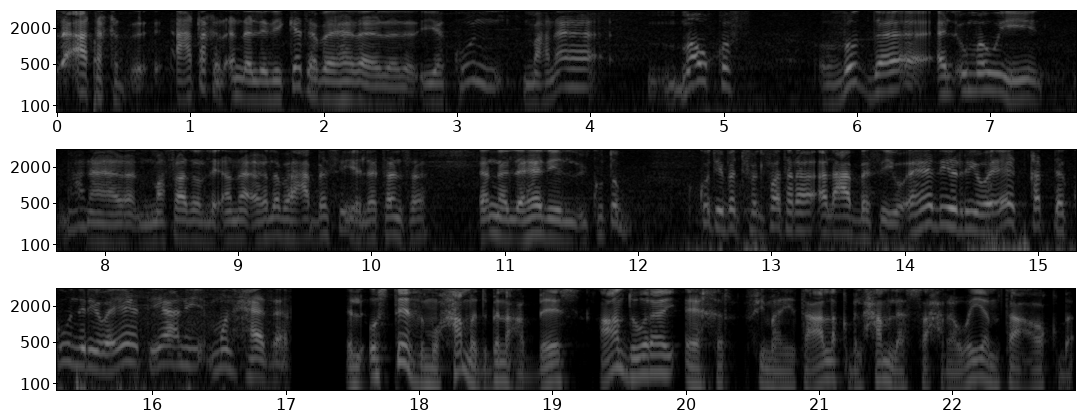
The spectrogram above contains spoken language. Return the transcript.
لا أعتقد أعتقد أن الذي كتب هذا يكون معناها موقف ضد الأمويين. معناها المصادر اللي أنا أغلبها عباسية لا تنسى أن هذه الكتب كتبت في الفترة العباسية وهذه الروايات قد تكون روايات يعني منحازة. الأستاذ محمد بن عباس عنده رأي آخر فيما يتعلق بالحملة الصحراوية متاع عقبة.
